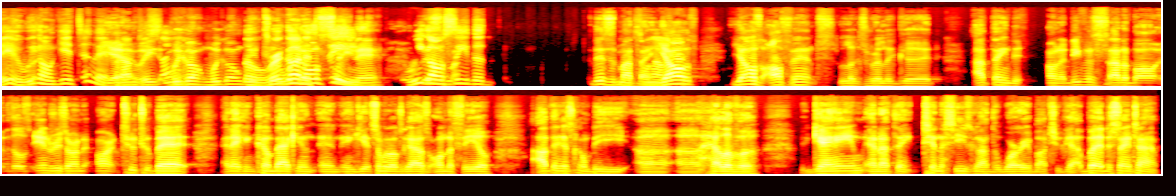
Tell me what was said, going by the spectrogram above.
They, we're going to get to that, but yeah, I'm we just saying we gonna we're gonna So to we're gonna gonna see, see. man. we this going is to my- see the this is my thing. Y'all's y'all's offense looks really good. I think that on the defensive side of the ball, if those injuries aren't aren't too too bad, and they can come back and, and, and get some of those guys on the field, I think it's going to be a, a hell of a game. And I think Tennessee's going to have to worry about you guys. But at the same time,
